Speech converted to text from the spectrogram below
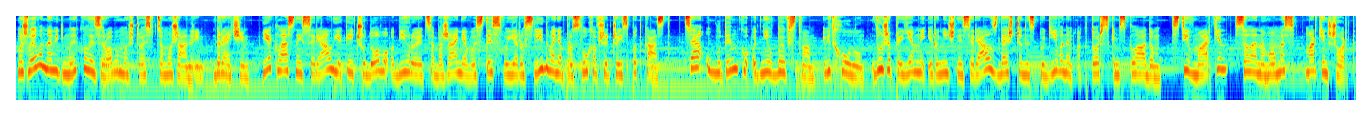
Можливо, навіть ми колись зробимо щось в цьому жанрі. До речі, є класний серіал, який чудово обігрується бажання вести своє розслідування, прослухавши чийсь подкаст. Це у будинку одні вбивства від хулу. Дуже приємний іронічний серіал з дещо несподіваним акторським складом: Стів Мартін, Селена Гомес, Мартін Шорт.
